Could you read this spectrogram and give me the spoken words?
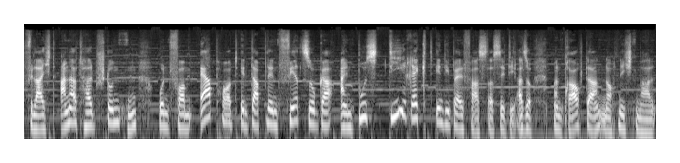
vielleicht anderthalb Stunden und vom Airport in Dublin fährt sogar ein Bus direkt in die Belfaster City. Also man braucht da noch nicht mal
